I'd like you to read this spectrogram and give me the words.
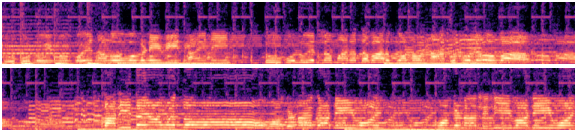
તું બોલું એમાં કોઈ નાળો વગડેવી થાય નહીં. તું બોલું એટલે મારા દવાર કોનો નાથ બોલ્યો બાપ. તારી દયા હોય તો વાંગણા ગાડી હોય, વાંગણા લીલી વાડી હોય,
